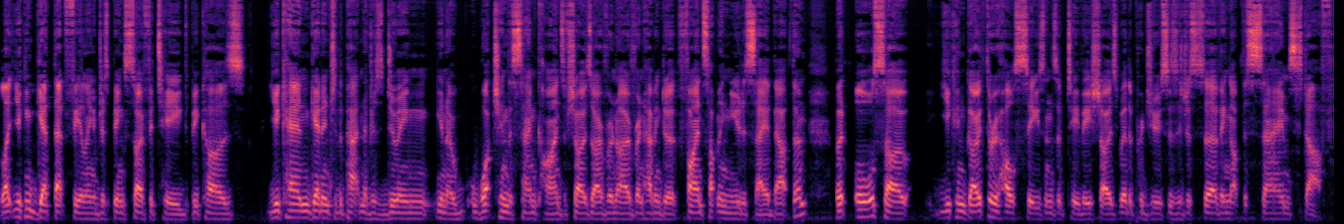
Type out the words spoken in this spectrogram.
Like you can get that feeling of just being so fatigued because you can get into the pattern of just doing, you know, watching the same kinds of shows over and over and having to find something new to say about them. But also, you can go through whole seasons of TV shows where the producers are just serving up the same stuff,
